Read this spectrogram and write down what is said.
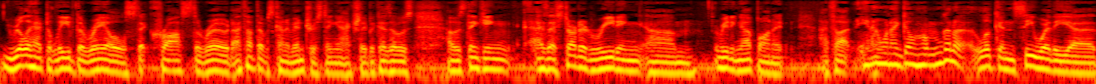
you really have to leave the rails that cross the road. I thought that was kind of interesting actually because I was I was thinking as I started reading um, reading up on it, I thought you know when I go home I'm gonna look and see where the uh,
